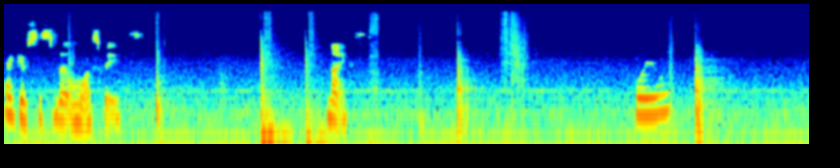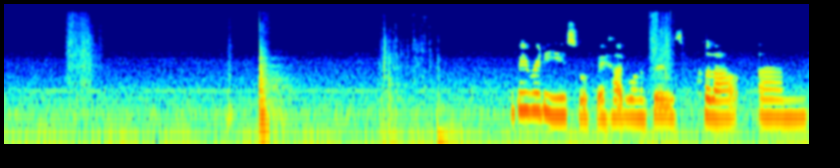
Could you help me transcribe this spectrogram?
That gives us a little more space. Nice. Oil. It'd be really useful if they had one of those pull out um,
